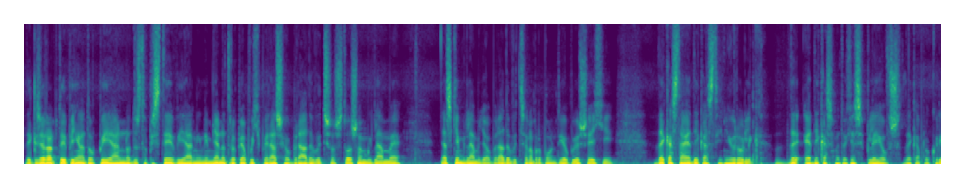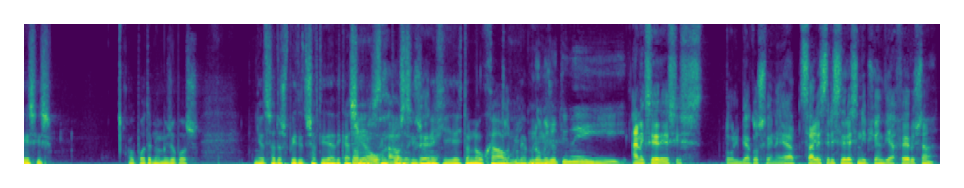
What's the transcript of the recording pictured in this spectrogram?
Δεν ξέρω αν το είπε για να το πει, αν όντως το πιστεύει, αν είναι μια νοοτροπία που έχει περάσει ο Μπράντοβιτς. Ωστόσο, μιλάμε, μιας και μιλάμε για ο Μπράντοβιτς, ένα προπονητή ο οποίος έχει 10 στα 11 στην Euroleague, 11 συμμετοχές σε playoffs, 10 προκρίσεις. Οπότε νομίζω πως νιώθεις σαν το σπίτι τους σε αυτή τη διαδικασία στην post Έχει, έχει το know-how που λέμε. Νομίζω ότι είναι η. Αν εξαιρέσεις το Ολυμπιακό Σφενέα, από τις άλλες τρεις σειρές είναι η πιο ενδιαφέρουσα.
